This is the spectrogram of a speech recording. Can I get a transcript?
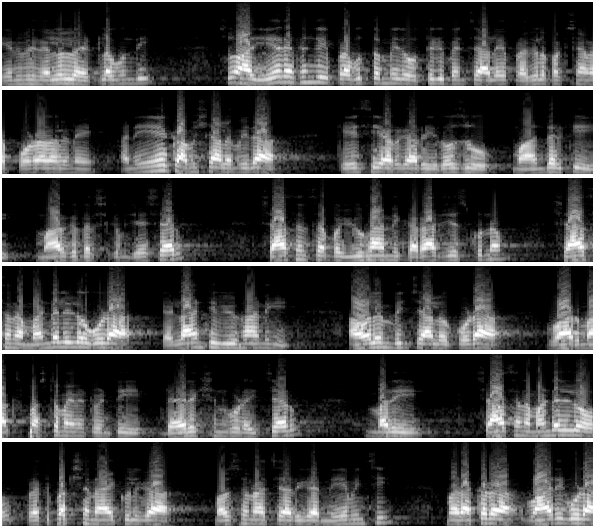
ఎనిమిది నెలల్లో ఎట్లా ఉంది సో ఆ ఏ రకంగా ఈ ప్రభుత్వం మీద ఒత్తిడి పెంచాలి ప్రజల పక్షాన పోరాడాలనే అనేక అంశాల మీద కేసీఆర్ గారు ఈరోజు మా అందరికీ మార్గదర్శకం చేశారు. శాసనసభ వ్యూహాన్ని ఖరారు చేసుకున్నాం. శాసన మండలిలో కూడా ఎలాంటి వ్యూహాన్ని అవలంబించాలో కూడా వారు మాకు స్పష్టమైనటువంటి డైరెక్షన్ కూడా ఇచ్చారు. మరి శాసన మండలిలో ప్రతిపక్ష నాయకులుగా మధుసూనాచారి గారు నియమించి మరి అక్కడ వారి కూడా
